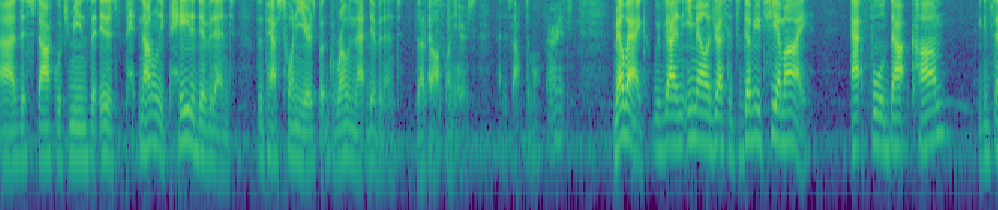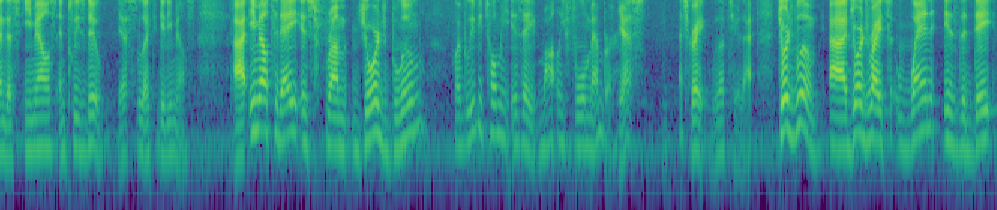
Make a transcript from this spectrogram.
uh, this stock, which means that it has pa- not only paid a dividend for the past 20 years, but grown that dividend for That's the past 20 years. That is optimal. All right. Mailbag. We've got an email address. It's WTMI at fool.com. You can send us emails, and please do. Yes. We like to get emails. Uh, email today is from George Bloom, who I believe you told me is a Motley Fool member. Yes. That's great. We love to hear that. George Bloom. Uh, George writes When is the date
